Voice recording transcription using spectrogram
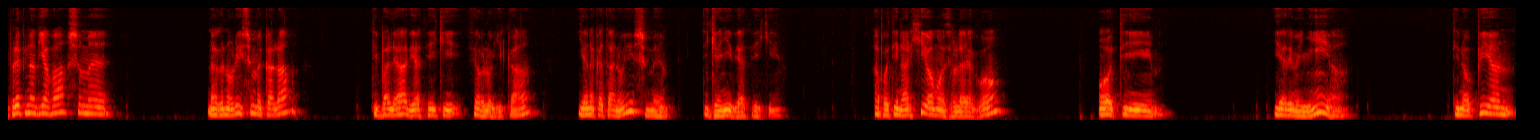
πρέπει να διαβάσουμε, να γνωρίσουμε καλά την Παλαιά Διαθήκη θεολογικά για να κατανοήσουμε την Καινή Διαθήκη. Από την αρχή όμως λέγω ότι η ερμηνεία την οποία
